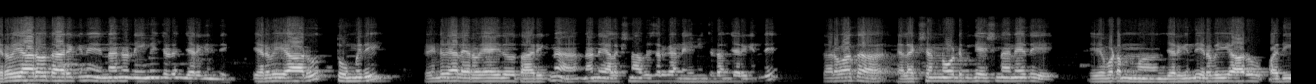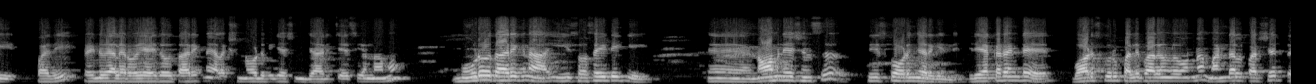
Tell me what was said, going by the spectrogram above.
ఇరవై ఆరో తారీఖుని నన్ను నియమించడం జరిగింది. ఇరవై ఆరు తొమ్మిది రెండు వేల ఇరవై ఐదో తారీఖున నన్ను ఎలక్షన్ ఆఫీసర్గా నియమించడం జరిగింది. తర్వాత ఎలక్షన్ నోటిఫికేషన్ అనేది ఇవ్వడం జరిగింది. ఇరవై ఆరు పది పది రెండు వేల ఇరవై ఐదవ తారీఖున ఎలక్షన్ నోటిఫికేషన్ జారీ చేసి ఉన్నాము. మూడో తారీఖున ఈ సొసైటీకి నామినేషన్స్ తీసుకోవడం జరిగింది. ఇది ఎక్కడంటే బాడుస్కూరు పల్లిపాలెంలో ఉన్న మండల్ పరిషత్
